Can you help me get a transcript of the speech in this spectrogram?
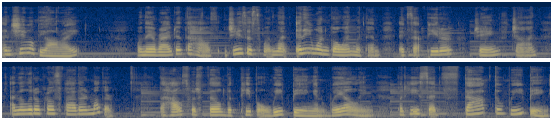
and she will be all right. When they arrived at the house, Jesus wouldn't let anyone go in with him except Peter, James, John, and the little girl's father and mother. The house was filled with people weeping and wailing, but he said, Stop the weeping.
